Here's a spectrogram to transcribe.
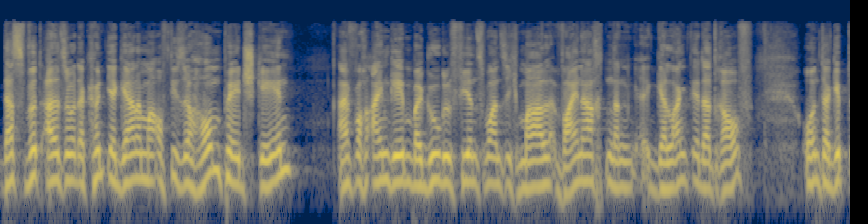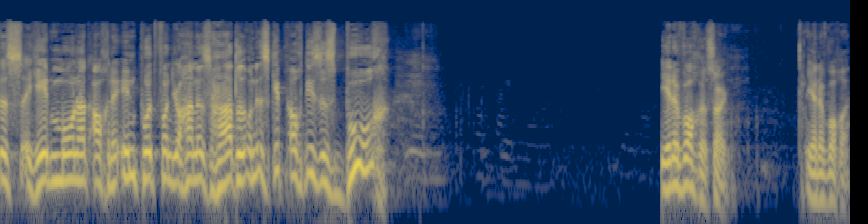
das wird also, da könnt ihr gerne mal auf diese Homepage gehen Einfach eingeben bei Google 24 Mal Weihnachten, dann gelangt ihr da drauf. Und da gibt es jeden Monat auch einen Input von Johannes Hartl. Und es gibt auch dieses Buch. Jede Woche, sorry. Jede Woche.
